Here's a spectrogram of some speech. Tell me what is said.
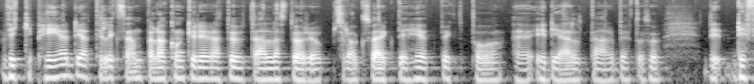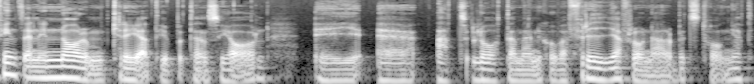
Wikipedia till exempel har konkurrerat ut alla större uppslagsverk. Det är helt byggt på eh, ideellt arbete och så. Det, det finns en enorm kreativ potential i eh, att låta människor vara fria från arbetstvånget.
